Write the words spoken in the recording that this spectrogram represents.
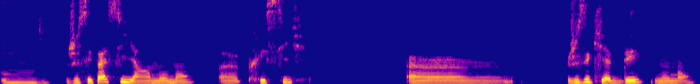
au monde Je ne sais pas s'il y a un moment précis euh, je sais qu'il y a des moments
